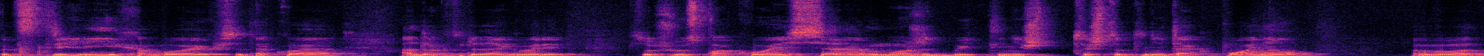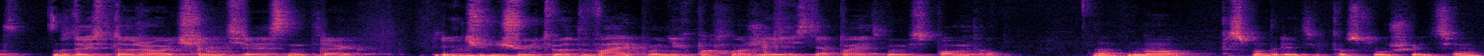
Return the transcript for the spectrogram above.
подстрели их обоих, все такое. А доктор Дре говорит, слушай, успокойся, может быть, ты, не, ты что-то не так понял. Вот. Ну, то есть тоже очень интересный трек. И mm-hmm. чуть-чуть вот вайп у них похоже есть, я поэтому и вспомнил. Да, но посмотрите, послушайте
